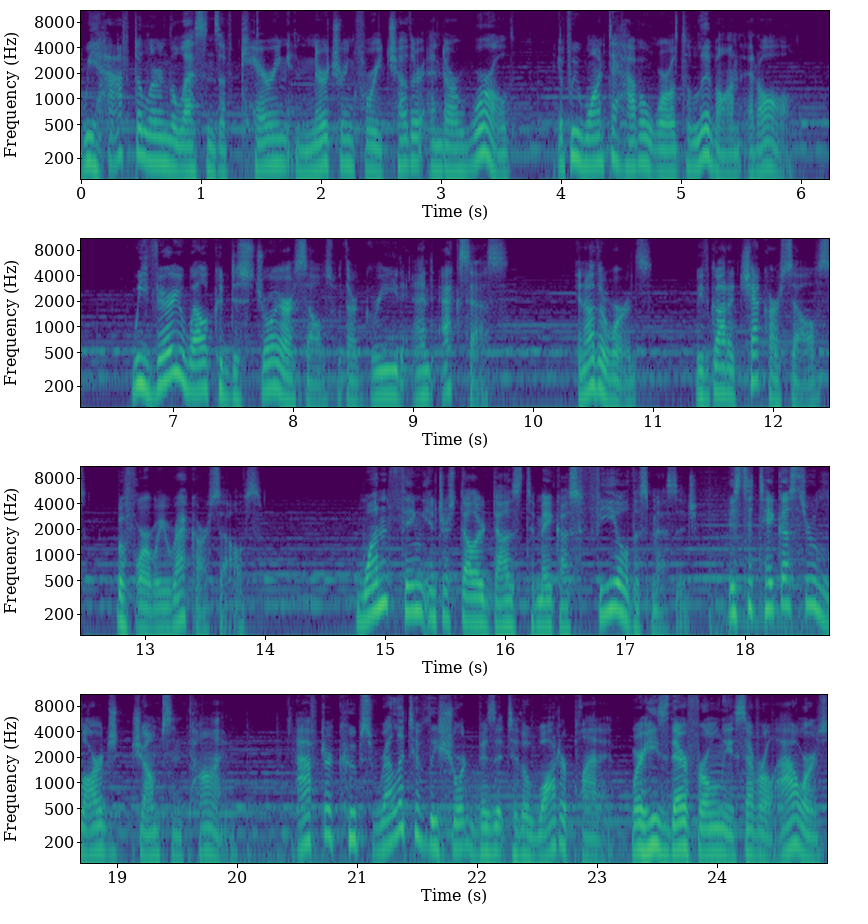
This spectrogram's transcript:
we have to learn the lessons of caring and nurturing for each other and our world if we want to have a world to live on at all. We very well could destroy ourselves with our greed and excess. In other words, we've gotta check ourselves before we wreck ourselves. One thing Interstellar does to make us feel this message is to take us through large jumps in time. After Coop's relatively short visit to the water planet, where he's there for only several hours,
